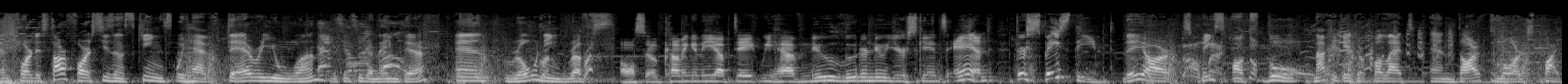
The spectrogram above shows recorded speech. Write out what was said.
And for the Star Force season skins, we have Terry One, you can see the name there, and Ronin Ruffs. Also coming in the update, we have new Lunar New Year skins and they're space themed. They are Space Ox Bull, Navigator Colette, and Dark Lord Spike.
